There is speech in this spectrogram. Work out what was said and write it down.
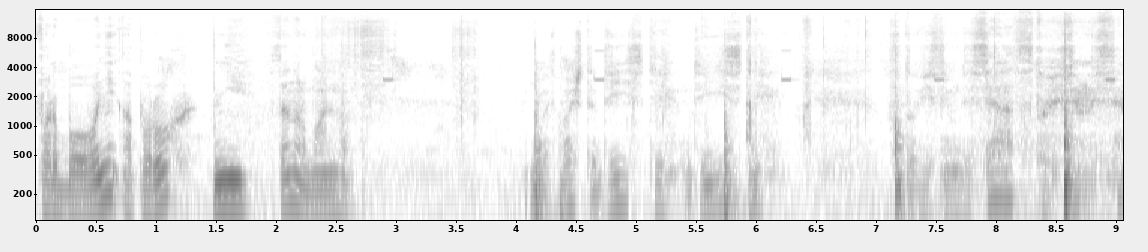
фарбовані, а порог ні. Все нормально. Ось бачите, 200, 200, 180, 180.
